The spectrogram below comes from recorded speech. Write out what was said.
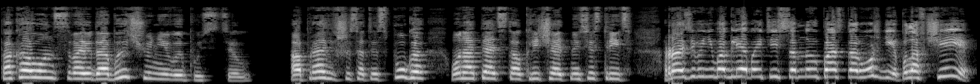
пока он свою добычу не выпустил. Оправившись от испуга, он опять стал кричать на сестриц. «Разве вы не могли обойтись со мной поосторожнее, половчее?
